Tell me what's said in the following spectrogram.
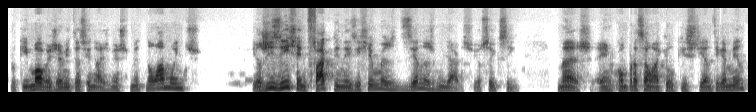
Porque imóveis habitacionais neste momento não há muitos. Eles existem, de facto, ainda existem umas dezenas de milhares, eu sei que sim. Mas, em comparação àquilo que existia antigamente,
